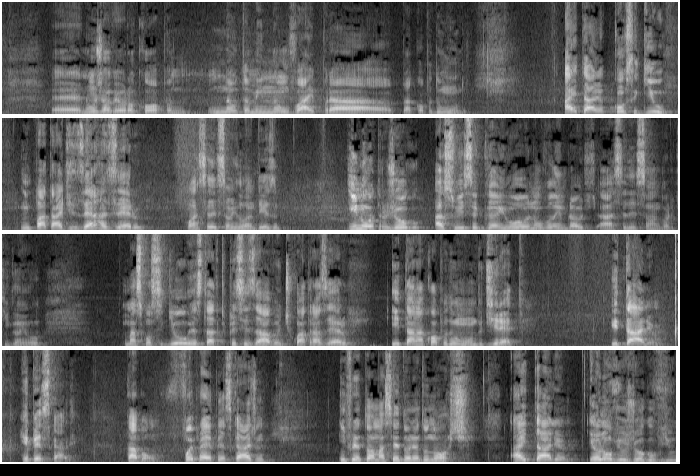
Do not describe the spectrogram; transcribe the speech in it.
é, não joga a Eurocopa, não, também não vai para a Copa do Mundo. A Itália conseguiu empatar de 0 a 0 com a seleção irlandesa e no outro jogo, a Suíça ganhou, não vou lembrar a seleção agora que ganhou, mas conseguiu o resultado que precisava de 4 a 0 e está na Copa do Mundo direto. Itália, repescagem. Tá bom, foi para repescagem, enfrentou a Macedônia do Norte. A Itália, eu não vi o jogo, vi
